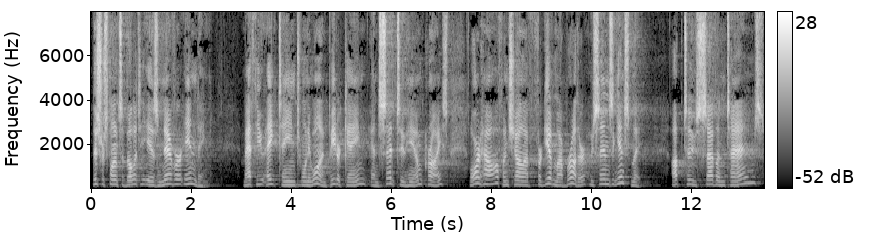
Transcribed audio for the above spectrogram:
This responsibility is never ending. Matthew 18 21. Peter came and said to him, Christ, Lord, how often shall I forgive my brother who sins against me? Up to seven times.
